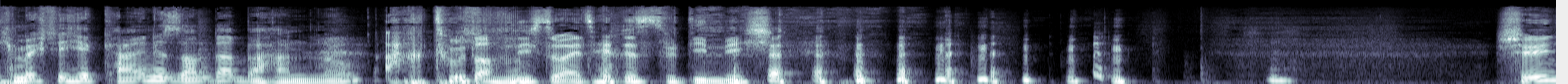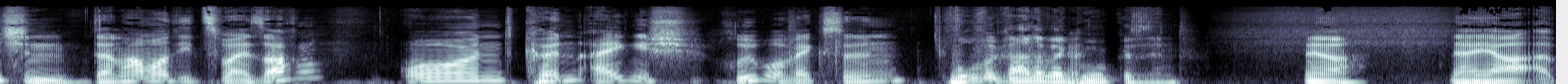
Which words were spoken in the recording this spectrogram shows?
Ich möchte hier keine Sonderbehandlung. Ach, tu Ich- doch nicht so, als hättest du die nicht. Schönchen, dann haben wir die zwei Sachen und können eigentlich rüberwechseln. Wo wir gerade bei Gurke sind. Ja, naja,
